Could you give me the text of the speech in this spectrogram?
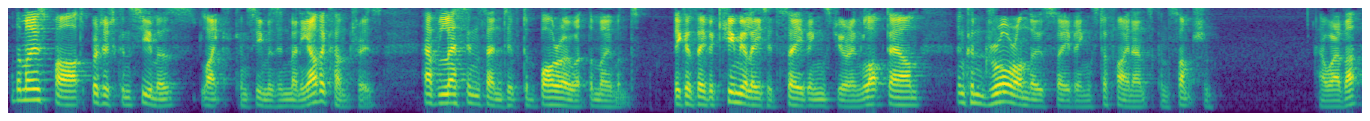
For the most part, British consumers, like consumers in many other countries, have less incentive to borrow at the moment because they've accumulated savings during lockdown and can draw on those savings to finance consumption. However,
